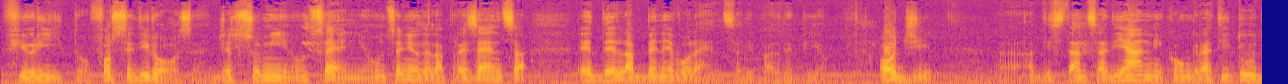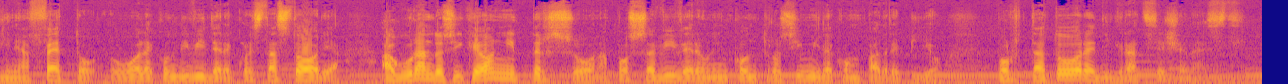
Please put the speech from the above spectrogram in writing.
fiorito, forse di rose, gelsomino, un segno, un segno della presenza e della benevolenza di Padre Pio. Oggi a distanza di anni con gratitudine e affetto vuole condividere questa storia, augurandosi che ogni persona possa vivere un incontro simile con Padre Pio, portatore di grazie celesti.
